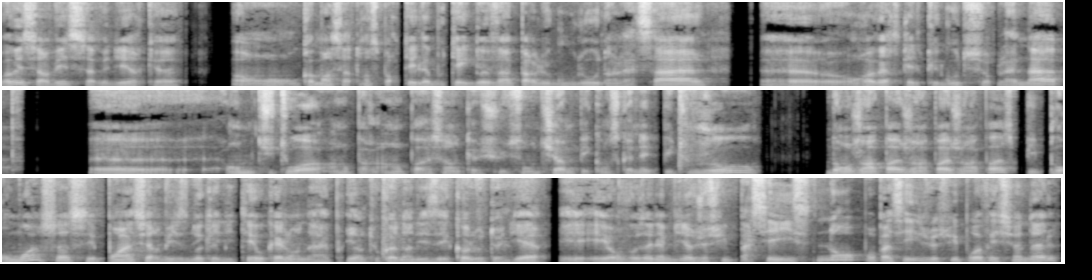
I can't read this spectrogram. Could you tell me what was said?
Mauvais service, ça veut dire que on commence à transporter la bouteille de vin par le goulot dans la salle, euh, on reverse quelques gouttes sur la nappe, euh, on me tutoie en, passant que je suis son chum et qu'on se connaît depuis toujours. Bon, j'en passe, j'en passe, j'en passe. Puis pour moi, ça, c'est pas un service de qualité auquel on a appris, en tout cas dans des écoles hôtelières. Et, et on vous allez me dire, je suis passéiste. Non, pas passéiste, je suis professionnel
